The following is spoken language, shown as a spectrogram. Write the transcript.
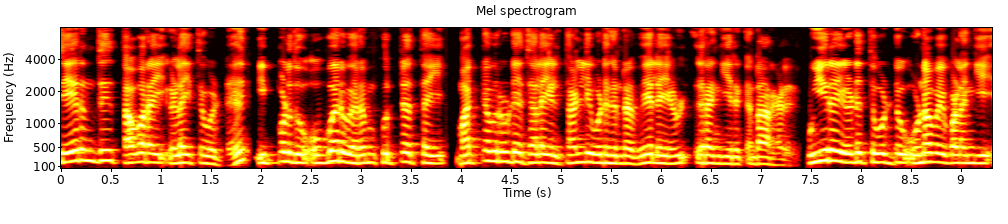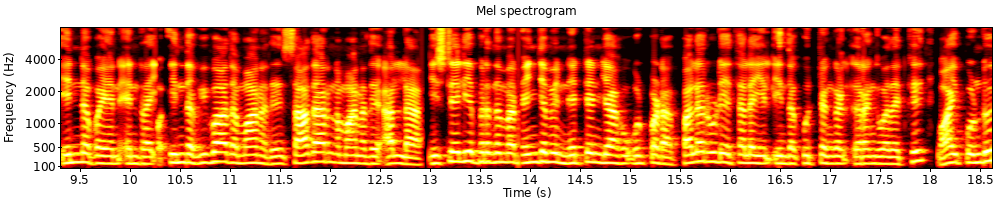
சேர்ந்து தவறை இழைத்துவிட்டு இப்பொழுது ஒவ்வொருவரும் குற்றத்தை மற்றவருடைய தலையில் தள்ளி விடுகின்ற வேலையில் இறங்கி இருக்கின்றார்கள் உயிரை எடுத்துவிட்டு உணவை வழங்கி என்ன பயன் என்ற இந்த விவாதமானது சாதாரணமானது அல்ல. இஸ்ரேலிய பிரதமர் பெஞ்சமின் நெட்டன்யாகு உட்பட பலருடைய தலையில் இந்த குற்றங்கள் இறங்குவதற்கு வாய்ப்புண்டு.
